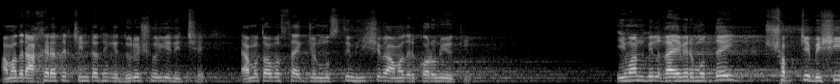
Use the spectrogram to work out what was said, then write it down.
আমাদের আখেরাতের চিন্তা থেকে দূরে সরিয়ে দিচ্ছে। এমত অবস্থা একজন মুসলিম হিসেবে আমাদের করণীয় কি? ইমান বিল গায়েবের মধ্যেই সবচেয়ে বেশি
